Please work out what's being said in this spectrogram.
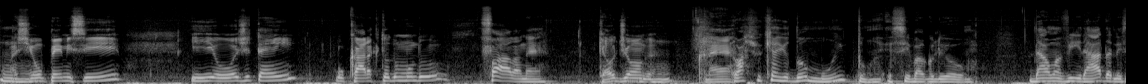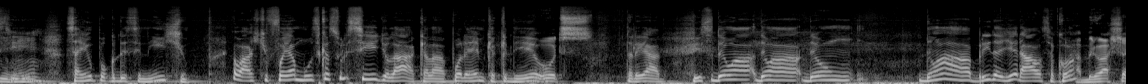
Mas tinha o PMC e hoje tem o cara que todo mundo fala, né? Que é o Jonga, né? Eu acho que ajudou muito esse bagulho dar uma virada nesse. Uhum. sair um pouco desse nicho. Eu acho que foi a música Suicídio lá, aquela polêmica que deu. Putz, tá ligado? Isso deu uma. Deu uma. Deu um. Deu uma abrida geral, sacou? abriu a, cha-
